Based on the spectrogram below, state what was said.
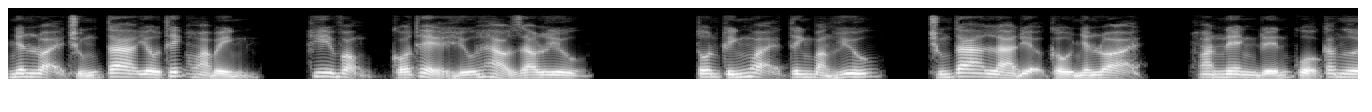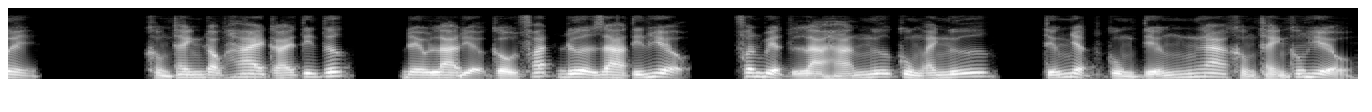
nhân loại chúng ta yêu thích hòa bình, hy vọng có thể hữu hảo giao lưu tôn kính ngoại tinh bằng hữu, chúng ta là địa cầu nhân loại, hoan nghênh đến của các ngươi. Khổng thành đọc hai cái tin tức, đều là địa cầu phát đưa ra tín hiệu, phân biệt là hán ngữ cùng anh ngữ, tiếng nhật cùng tiếng nga khổng thành không hiểu,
